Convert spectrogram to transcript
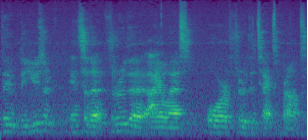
the, the user, and so that through the iOS or through the text prompts,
